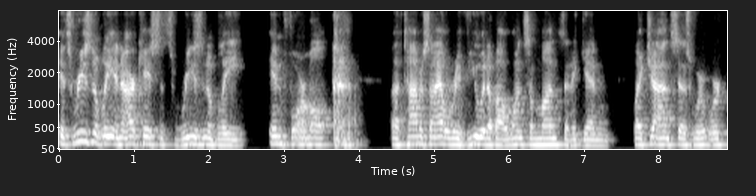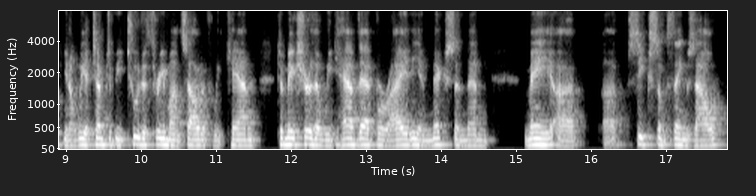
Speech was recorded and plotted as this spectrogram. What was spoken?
it's reasonably, in our case, it's reasonably informal. uh, Thomas and I will review it about once a month. And again, like John says, we're, we're, you know, we attempt to be two to three months out if we can to make sure that we have that variety and mix and then may uh, uh, seek some things out.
